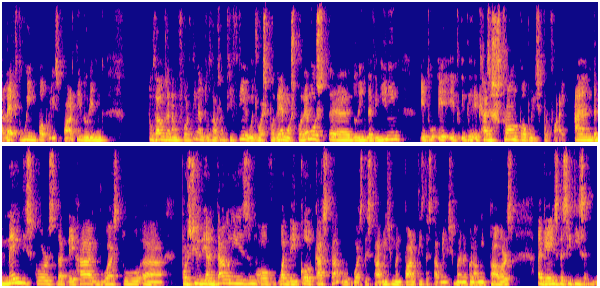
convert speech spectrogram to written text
a left-wing populist party during 2014 and 2015, which was Podemos. Podemos uh, during the beginning. It, it, it, it, has a strong populist profile. And the main discourse that they had, it was to uh, pursue the antagonism of what they call casta, which was the establishment parties, the establishment economic powers, against the citizen,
